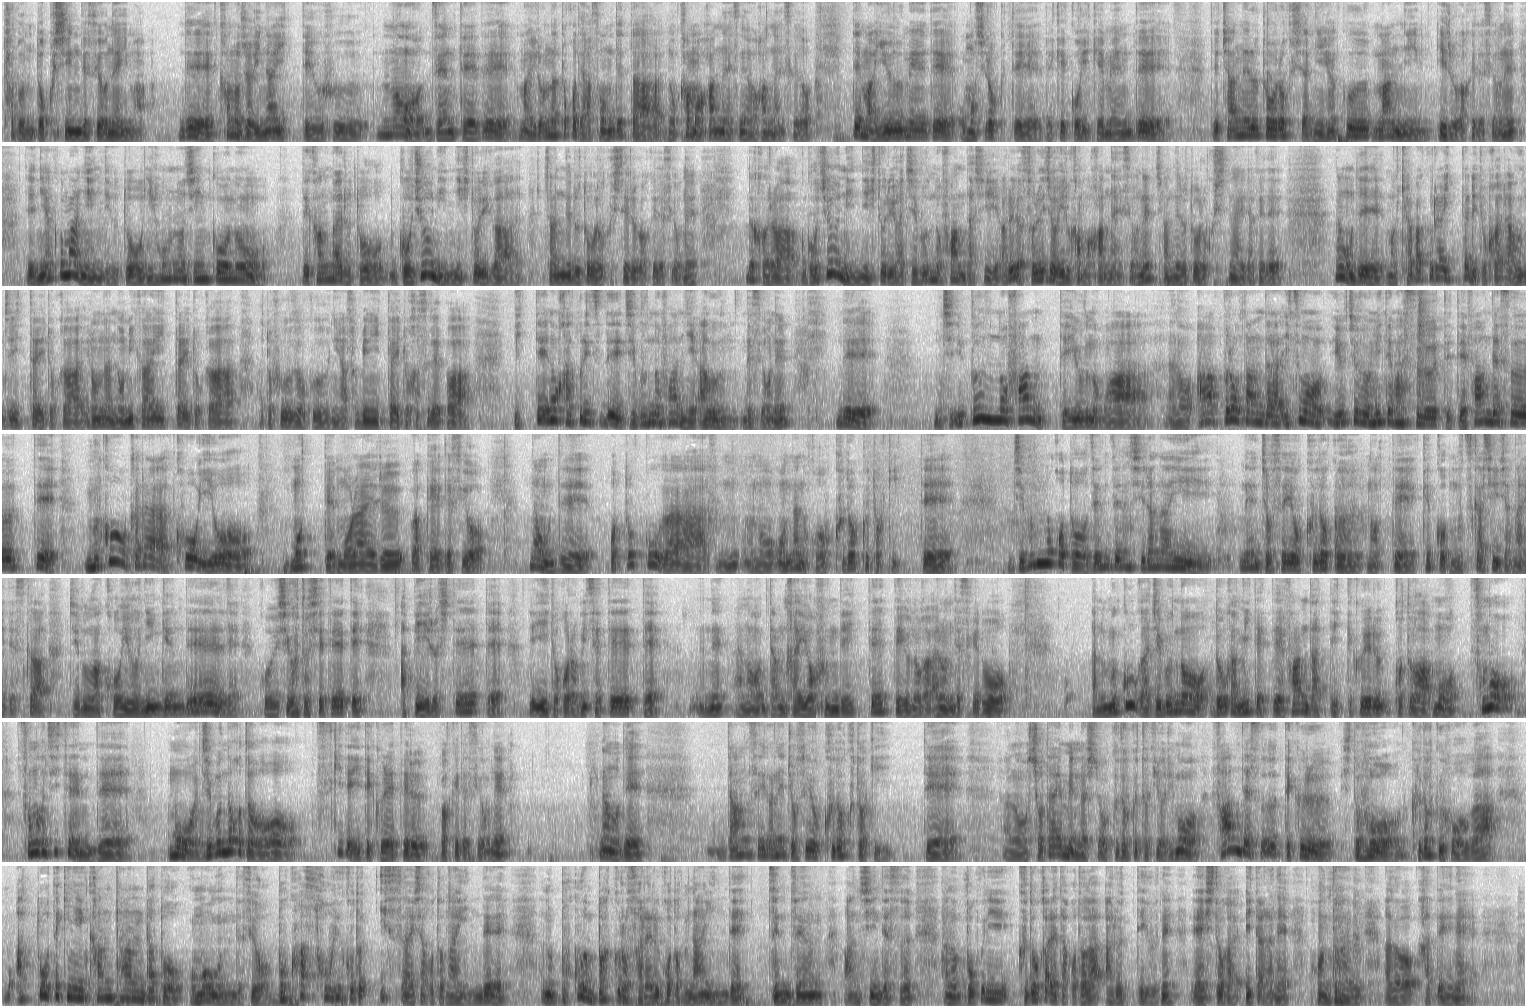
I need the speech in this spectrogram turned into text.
多分独身ですよね今。で彼女いないっていう風の前提で、まあ、いろんなとこで遊んでたのかもわかんないですね。わかんないですけど。でまあ有名で面白くてで結構イケメンででチャンネル登録者200万人いるわけですよね。で200万人でいうと日本の人口ので考えると50人に1人がチャンネル登録してるわけですよね。だから50人に1人は自分のファンだしあるいはそれ以上いるかもわかんないですよね。チャンネル登録してないだけで。なので、まあ、キャバクラ行ったりとかラウンジ行ったりとかいろんな飲み会行ったりとかあと風俗に遊びに行ったりとかすれば一定の確率で自分のファンに会うんですよね。で自分のファンっていうのは「あのあプロタンだいつも YouTube 見てます」って言って「ファンです」って向こうから好意を持ってもらえるわけですよ。なので男があの女の子を口説く時って自分のことを全然知らない、ね、女性を口説くのって結構難しいじゃないですか自分はこういう人間ででこういう仕事しててってアピールしてってでいいところ見せてってね、あの段階を踏んでいってっていうのがあるんですけどあの向こうが自分の動画見ててファンだって言ってくれることはもうそのその時点でもう自分のことを好きでいてくれてるわけですよね。なので男性がね女性を口説く時ってあの初対面の人を口説く時よりも「ファンです」って来る人を口説く方が圧倒的に簡単だと思うんですよ。僕はそういうこと一切したことないんであの僕は暴露されることないんで全然安心です。あの僕に口説かれたことがあるっていうね、えー、人がいたらね本当にあの勝手にね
